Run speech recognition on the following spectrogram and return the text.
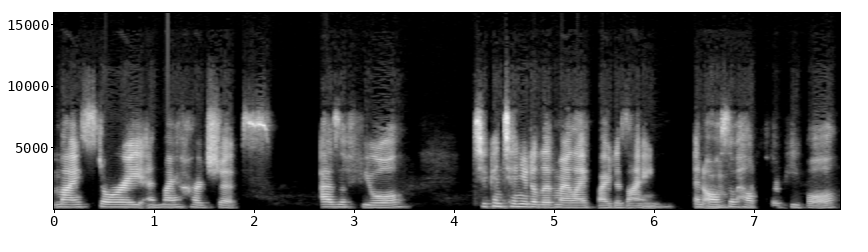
my story and my hardships as a fuel to continue to live my life by design and mm-hmm. also help other people.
